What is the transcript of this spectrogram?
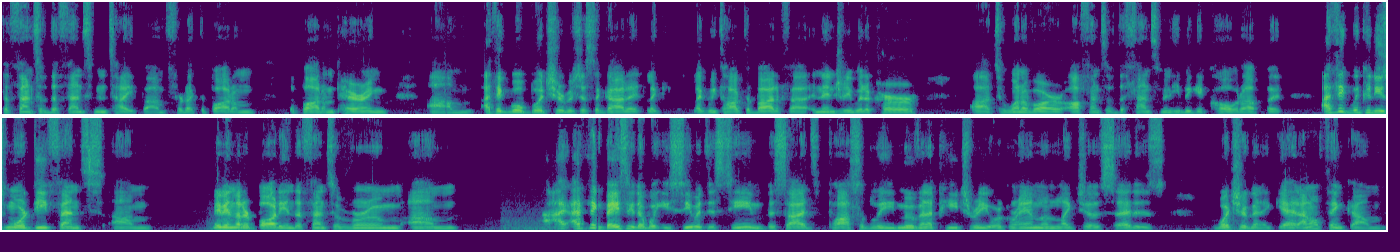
defensive defenseman type um, for like the bottom the bottom pairing. Um, I think Will Butcher was just a guy that like like we talked about. If uh, an injury would occur uh, to one of our offensive defensemen, he would get called up. But I think we could use more defense, um, maybe another body in defensive room. Um, I, I, think basically that what you see with this team, besides possibly moving a Petry or Granlund, like Joe said, is what you're going to get. I don't think um,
